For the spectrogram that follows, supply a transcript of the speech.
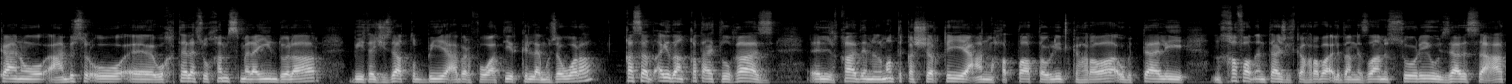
كانوا عم بيسرقوا آه، واختلسوا 5 ملايين دولار بتجهيزات طبية عبر فواتير كلها مزورة. قصد أيضا قطعة الغاز القادم من المنطقة الشرقية عن محطات توليد الكهرباء وبالتالي انخفض إنتاج الكهرباء لدى النظام السوري وزاد الساعات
